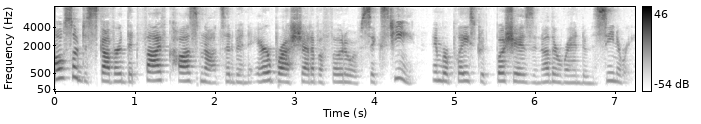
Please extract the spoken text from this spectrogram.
also discovered that five cosmonauts had been airbrushed out of a photo of 16 and replaced with bushes and other random scenery.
